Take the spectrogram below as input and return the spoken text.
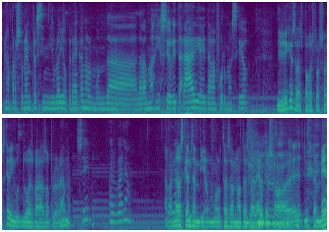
una persona imprescindible jo crec en el món de, de la mediació literària i de la formació. Diria que és de les poques persones que ha vingut dues vegades al programa. Sí? És vera. A banda dels que ens envieu moltes notes de veu, que això és, és també,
